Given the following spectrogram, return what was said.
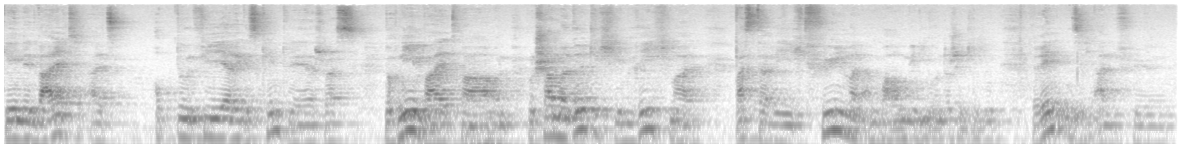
Geh in den Wald, als ob du ein vierjähriges Kind wärst, was noch nie im Wald war und, und schau mal wirklich hin, riech mal was da riecht. Fühl mal am Baum, wie die unterschiedlichen Rinden sich anfühlen.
